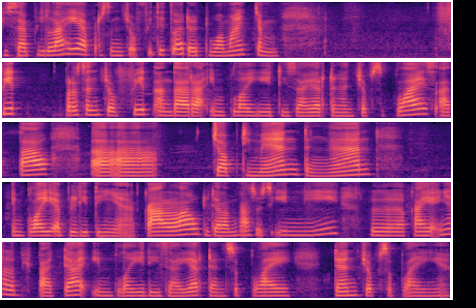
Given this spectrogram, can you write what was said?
bisa pilih ya person job fit itu ada dua macam. Fit person job fit antara employee desire dengan job supplies atau uh, job demand dengan employee ability-nya. Kalau di dalam kasus ini kayaknya lebih pada employee desire dan supply dan job supply-nya.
